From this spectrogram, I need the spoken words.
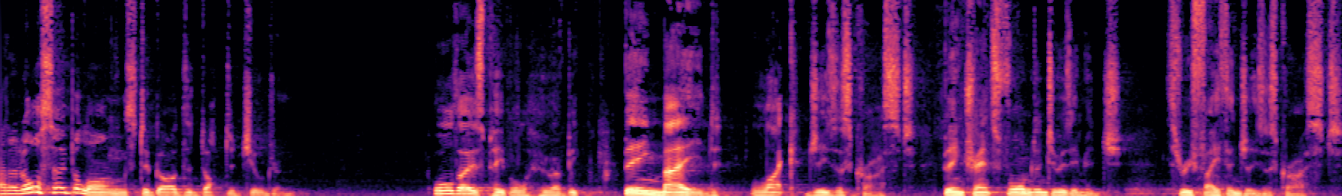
But it also belongs to God's adopted children. All those people who are be- being made like Jesus Christ, being transformed into his image through faith in Jesus Christ.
